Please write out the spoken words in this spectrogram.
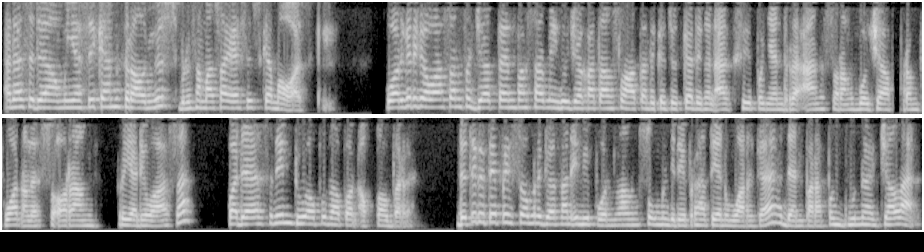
Anda sedang menyaksikan Viral News bersama saya Siska Mawaski. Warga di kawasan Pejaten Pasar Minggu Jakarta Selatan dikejutkan dengan aksi penyanderaan seorang bocah perempuan oleh seorang pria dewasa pada Senin 28 Oktober. Detik-detik pisau menegakkan ini pun langsung menjadi perhatian warga dan para pengguna jalan.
